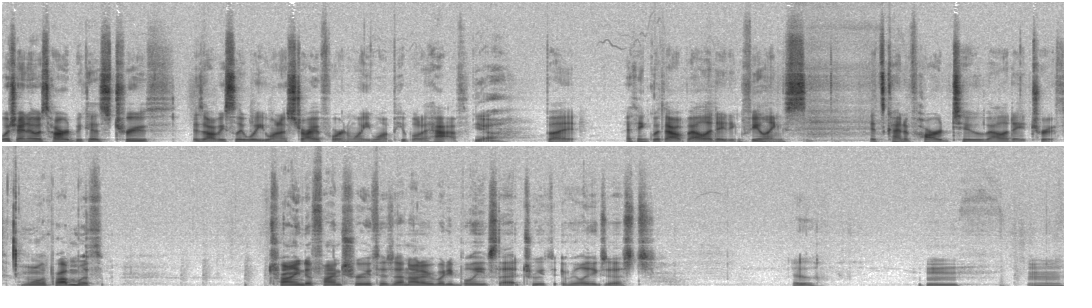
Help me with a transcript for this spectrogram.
Which I know is hard because truth is obviously what you want to strive for and what you want people to have. Yeah. But I think without validating feelings, it's kind of hard to validate truth. Well, the problem with trying to find truth is that not everybody believes that truth really exists. Ooh. Mm. Mm.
